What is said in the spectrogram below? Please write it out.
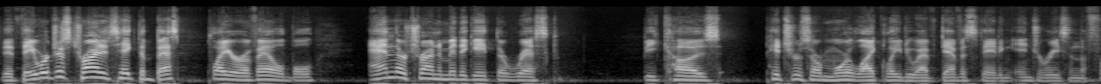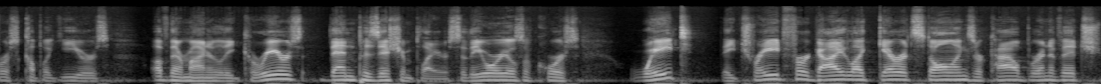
that they were just trying to take the best player available and they're trying to mitigate the risk because pitchers are more likely to have devastating injuries in the first couple years of their minor league careers than position players. So the Orioles, of course, wait. They trade for a guy like Garrett Stallings or Kyle Brinovich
